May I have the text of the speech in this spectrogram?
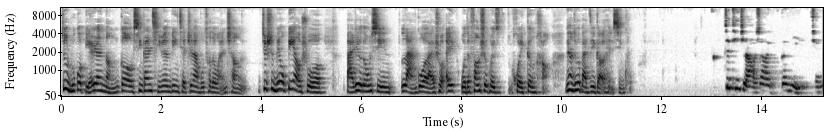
就如果别人能够心甘情愿并且质量不错的完成，就是没有必要说把这个东西揽过来说，哎，我的方式会会更好，那样就会把自己搞得很辛苦。这听起来好像跟你前面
